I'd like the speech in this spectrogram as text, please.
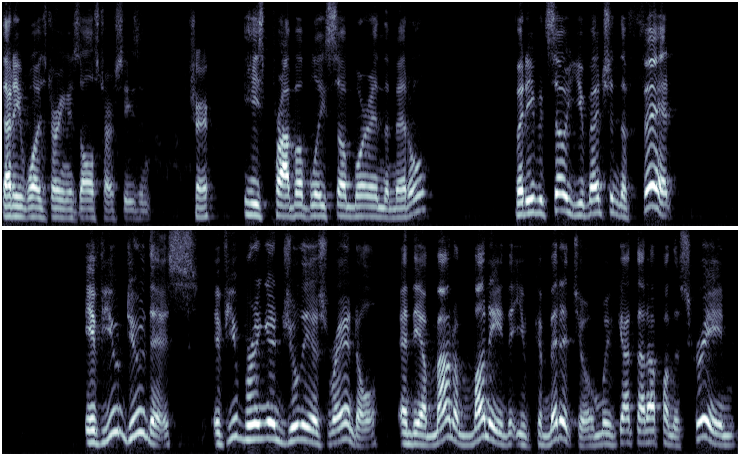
that he was during his All Star season. Sure. He's probably somewhere in the middle. But even so, you mentioned the fit. If you do this, if you bring in Julius Randle and the amount of money that you've committed to him, we've got that up on the screen.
